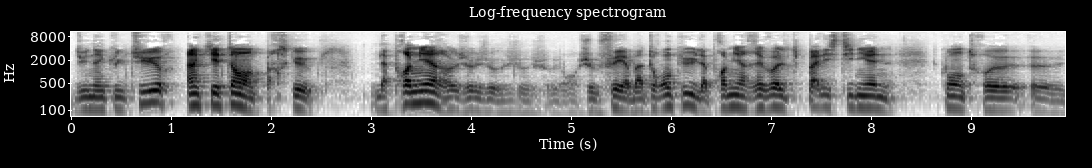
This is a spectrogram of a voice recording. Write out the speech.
d'une inculture inquiétante, parce que la première, je, je, le fais à bâton rompu, la première révolte palestinienne contre euh,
